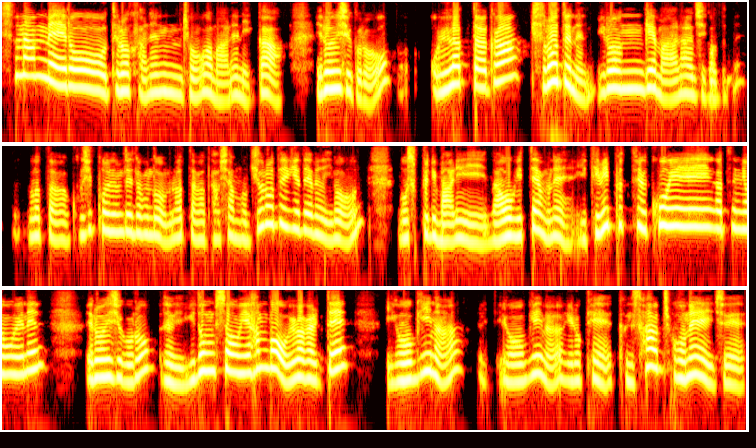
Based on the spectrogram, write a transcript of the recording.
순환매로 들어가는 경우가 많으니까 이런 식으로 올랐다가 줄어드는 이런 게 많아지거든요. 올랐다가 90% 정도 올랐다가 다시 한번 줄어들게 되는 이런 모습들이 많이 나오기 때문에 이 드리프트 코인 같은 경우에는 이런 식으로 네, 유동성이 한번 올라갈 때 여기나 여기나 이렇게 그 사 전에 이제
